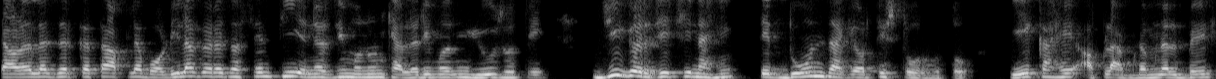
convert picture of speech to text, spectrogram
त्यावेळेला जर का आपल्या बॉडीला गरज असेल ती एनर्जी म्हणून कॅलरी म्हणून यूज होते. जी गरजेची नाही ते दोन जागेवरती स्टोर होतो. एक आहे आपला अबडमनल बेल्ट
